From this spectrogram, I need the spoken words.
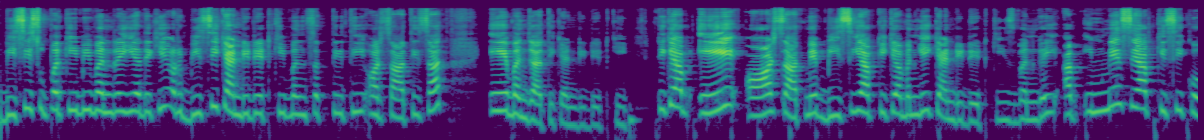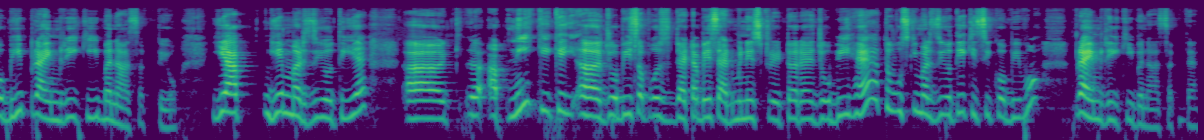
बीसी सुपर की भी बन रही है, देखिए, और बीसी कैंडिडेट की बन सकती थी और साथ ही साथ ए बन जाती कैंडिडेट की। ठीक है, अब ए और साथ में बी सी आपकी क्या बन गई? कैंडिडेट कीज बन गई। अब इनमें से आप किसी को भी प्राइमरी की बना सकते हो। ये आप ये मर्ज़ी होती है। आ, अपनी कि, कि जो भी सपोज़ डेटाबेस एडमिनिस्ट्रेटर है जो भी है तो उसकी मर्ज़ी होती है किसी को भी वो प्राइमरी की बना सकता है।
